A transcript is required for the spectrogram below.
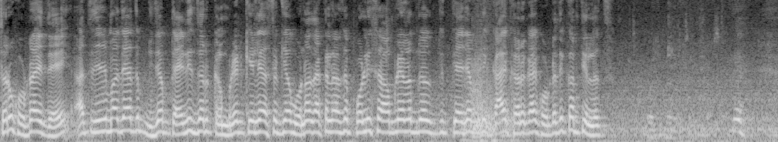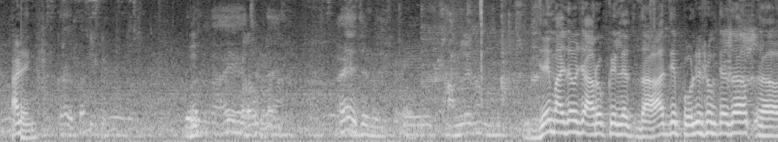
सर्व खोटं आहे ते. आता त्याच्यामध्ये आता जर त्यांनी जर कंप्लेंट केली असतं किंवा गुन्हा दाखल असतं पोलीस आपल्याला त्याच्यामध्ये काय खरं काय खोटं ते करतीलच. आणि आहे. आहे. जे माझ्यावर जे आरोप केले ना ते पोलीस लोक त्याचा अ,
